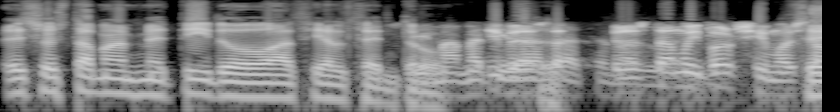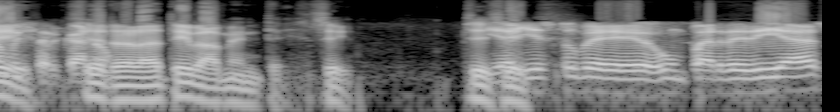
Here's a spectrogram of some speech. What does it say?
eso está más metido hacia el centro. Sí, más Sí, metido pero, hacia está, pero está muy próximo, está Sí, muy cercano. sí, relativamente, sí. Sí, y sí. ahí estuve un par de días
